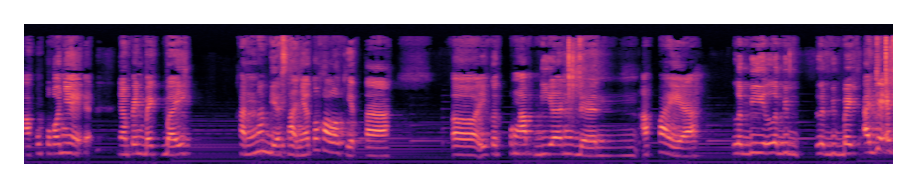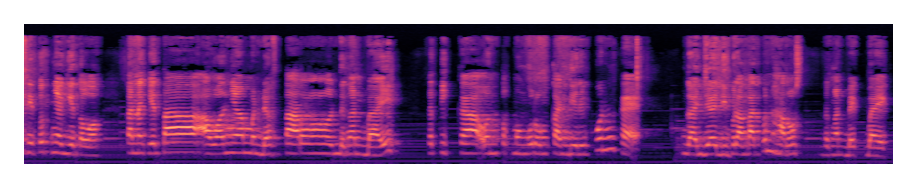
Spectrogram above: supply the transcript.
Aku pokoknya nyampein baik-baik. Karena biasanya tuh kalau kita eh, ikut pengabdian dan apa ya lebih lebih lebih baik aja attitude-nya gitu loh. Karena kita awalnya mendaftar dengan baik ketika untuk mengurungkan diri pun kayak nggak jadi berangkat pun harus dengan baik-baik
